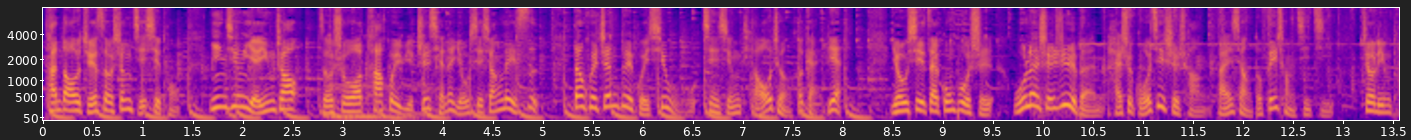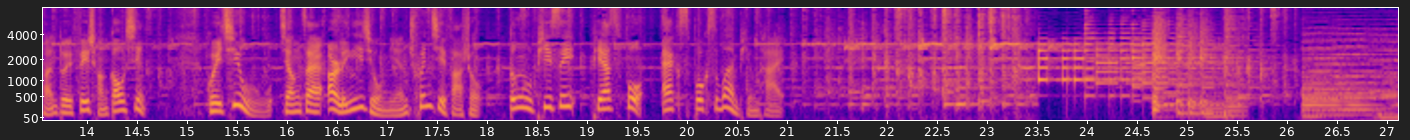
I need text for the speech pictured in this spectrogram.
谈到角色升级系统，阴茎野英昭则说，它会与之前的游戏相类似，但会针对《鬼泣五》进行调整和改变。游戏在公布时，无论是日本还是国际市场反响都非常积极，这令团队非常高兴。《鬼泣五》将在二零一九年春季发售，登陆 PC、PS4、Xbox One 平台。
